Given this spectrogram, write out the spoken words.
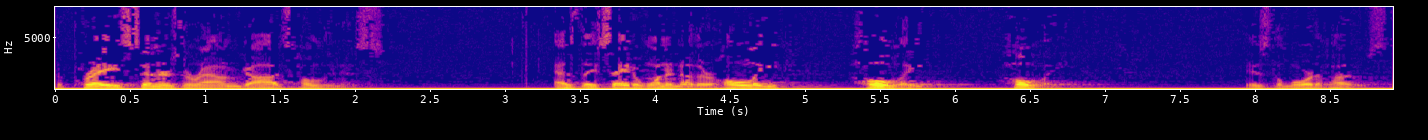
The praise centers around God's holiness as they say to one another, Holy, holy, holy is the Lord of hosts.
